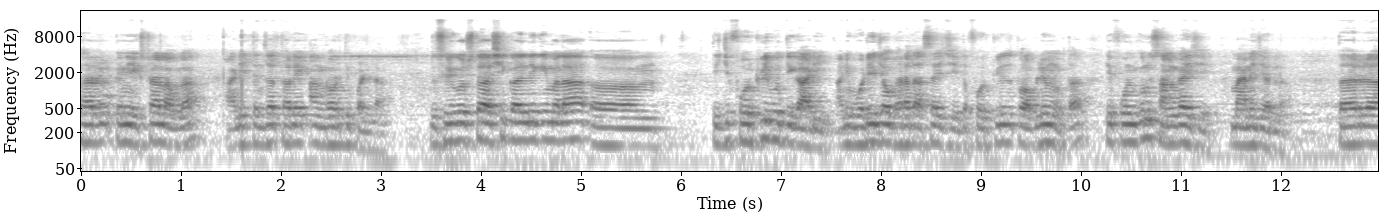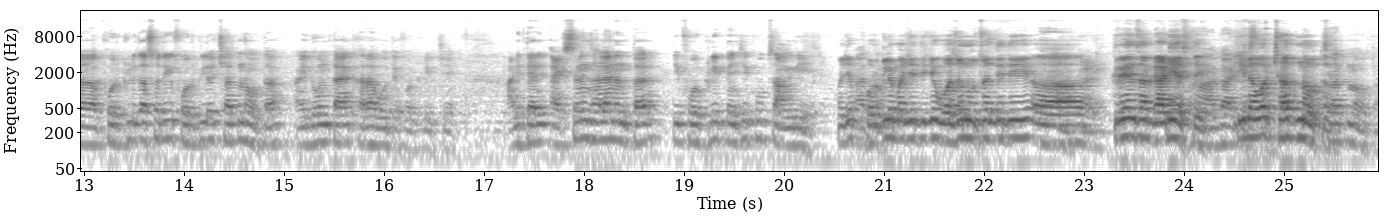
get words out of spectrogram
थर त्यांनी एक्स्ट्रा लावला आणि त्यांचा थर एक अंगावरती पडला. दुसरी गोष्ट अशी कळली की मला तिची फोरक्लिप होती गाडी आणि वडील जेव्हा घरात असायचे तर फोरक्लिपचा प्रॉब्लेम होता. ते फोन करून सांगायचे मॅनेजरला तर फोरक्लिप असं होतं की फोरक्लिप छत नव्हता आणि दोन टायर खराब होते फोरक्लिपचे आणि त्या ॲक्सिडेंट झाल्यानंतर ती फोरक्लिप त्यांची खूप चांगली आहे. म्हणजे फोरक्लिप म्हणजे ती जे वजन उचलते ती क्रेन जर गाडी. असते. गाडी तिलावर छत नव्हतं. छत नव्हतं.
